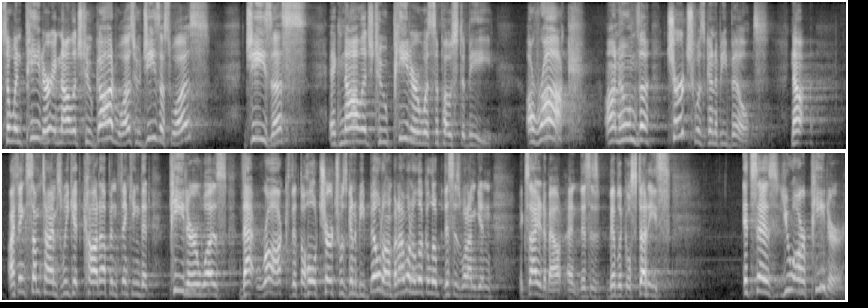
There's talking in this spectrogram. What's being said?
So when Peter acknowledged who God was, who Jesus was, Jesus acknowledged who Peter was supposed to be a rock on whom the church was going to be built. Now, I think sometimes we get caught up in thinking that Peter was that rock that the whole church was going to be built on, but I want to look a little this is what I'm getting excited about and this is biblical studies. It says you are Peter.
